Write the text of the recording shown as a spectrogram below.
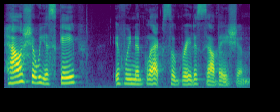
How shall we escape if we neglect so great a salvation?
